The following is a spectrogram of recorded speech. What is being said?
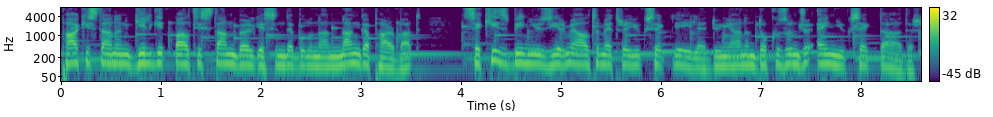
Pakistan'ın Gilgit-Baltistan bölgesinde bulunan Nanga Parbat, 8126 metre yüksekliğiyle dünyanın 9. en yüksek dağıdır.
